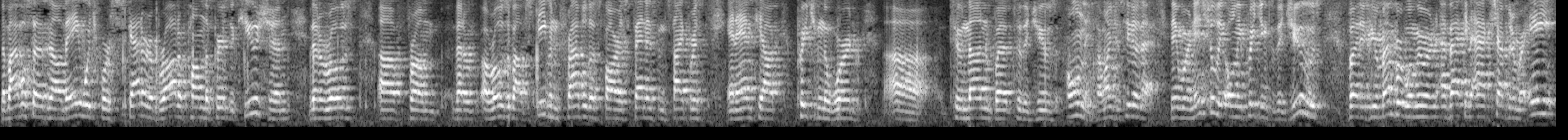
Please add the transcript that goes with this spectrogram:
the Bible says, "Now they which were scattered abroad upon the persecution that arose uh, from that arose about Stephen traveled as far as Phoenix and Cyprus and Antioch, preaching the word." Uh, to none but to the Jews only. So I want you to see that they were initially only preaching to the Jews, but if you remember when we were back in Acts chapter number 8,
